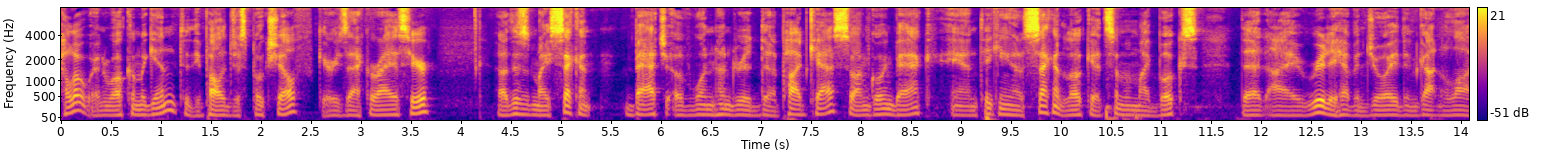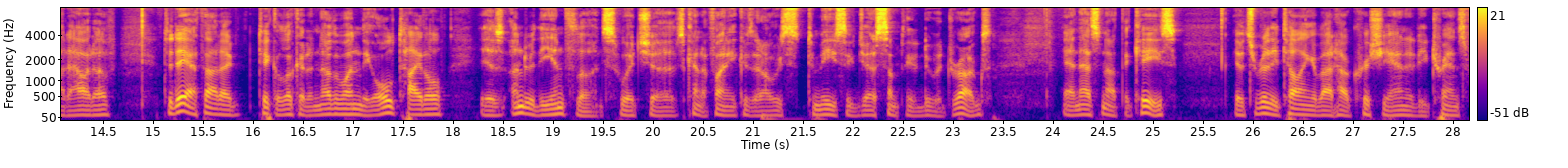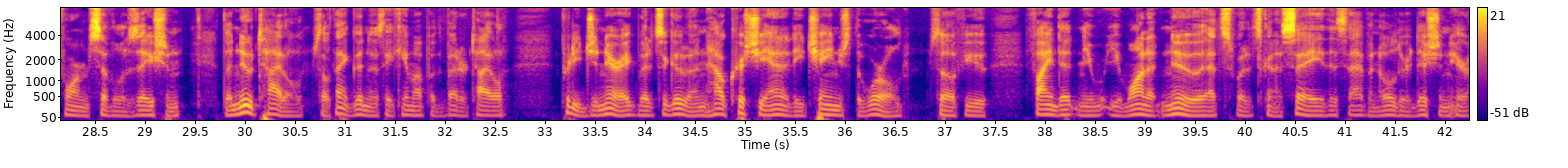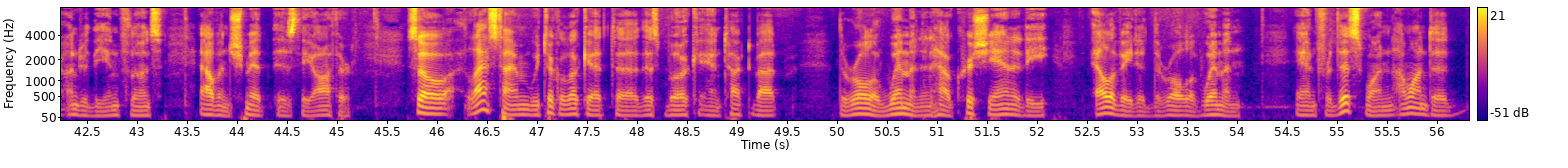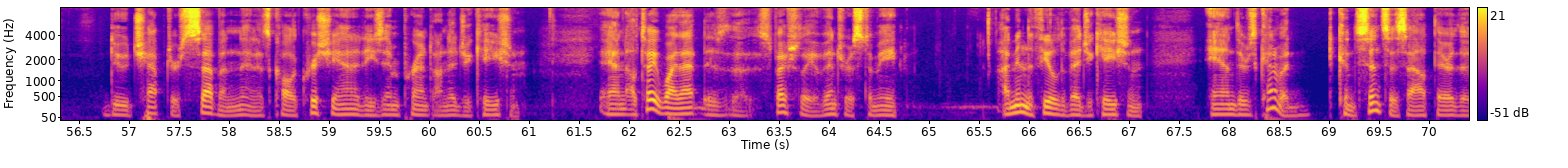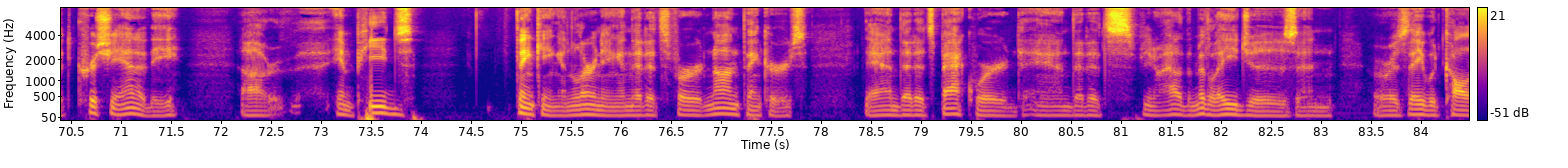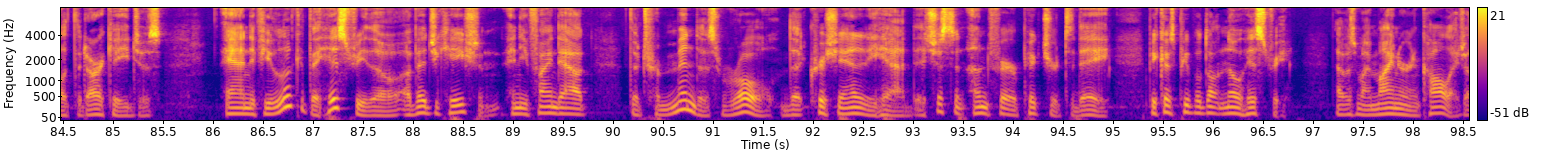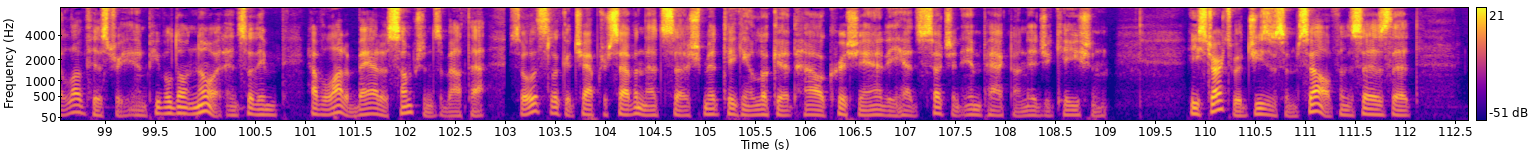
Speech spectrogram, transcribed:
Hello, and welcome again to the Apologist Bookshelf. Gary Zacharias here. Uh, this is my second batch of 100 uh, podcasts, so I'm going back and taking a second look at some of my books that I really have enjoyed and gotten a lot out of. Today, I thought I'd take a look at another one. The old title is Under the Influence, which uh, is kind of funny because it always, to me, suggests something to do with drugs, and that's not the case. It's really telling about how Christianity transformed civilization. The new title, so thank goodness they came up with a better title, pretty generic, but it's a good one How Christianity Changed the World. So if you find it and you, you want it new, that's what it's going to say. This I have an older edition here, Under the Influence. Alvin Schmidt is the author. So last time we took a look at uh, this book and talked about the role of women and how Christianity elevated the role of women. And for this one, I wanted to do chapter 7, and it's called Christianity's Imprint on Education. And I'll tell you why that is especially of interest to me. I'm in the field of education, and there's kind of a consensus out there that Christianity uh, impedes thinking and learning, and that it's for non thinkers and that it's backward and that it's you know out of the middle ages and or as they would call it, the Dark Ages. And if you look at the history, though, of education, and you find out the tremendous role that Christianity had, it's just an unfair picture today because people don't know history. That was my minor in college. I love history, and people don't know it. And so they have a lot of bad assumptions about that. So let's look at chapter 7. That's uh, Schmidt taking a look at how Christianity had such an impact on education. He starts with Jesus himself and says that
